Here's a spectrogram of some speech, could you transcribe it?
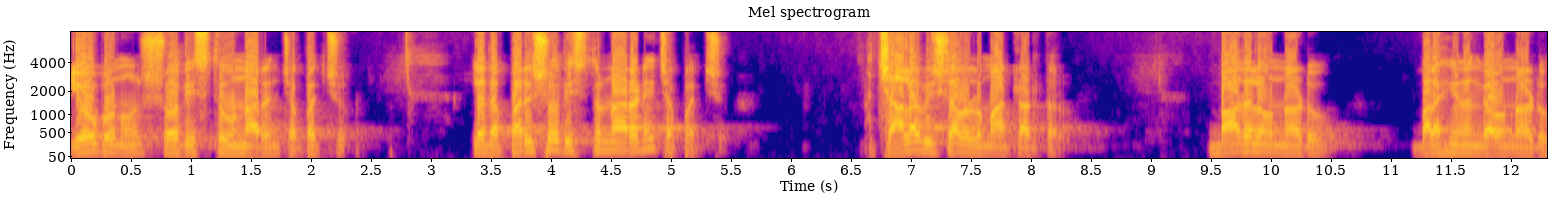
యోబును శోధిస్తూ ఉన్నారని చెప్పచ్చు లేదా పరిశోధిస్తున్నారని చెప్పచ్చు. చాలా విషయాలలో మాట్లాడతారు. బాధలో ఉన్నాడు బలహీనంగా ఉన్నాడు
